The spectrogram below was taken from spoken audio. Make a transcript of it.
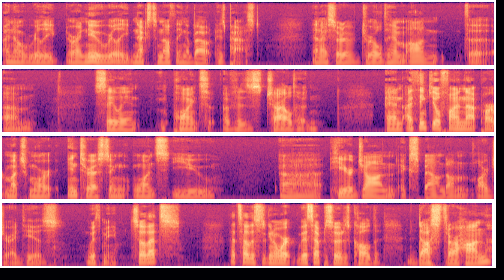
I know really or I knew really next to nothing about his past. And I sort of drilled him on the um, salient points of his childhood. And I think you'll find that part much more interesting once you uh, hear John expound on larger ideas with me. So that's that's how this is going to work. This episode is called Dastrahan,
